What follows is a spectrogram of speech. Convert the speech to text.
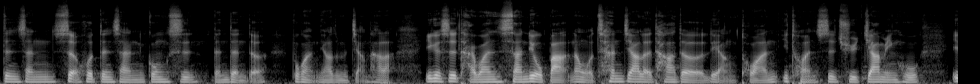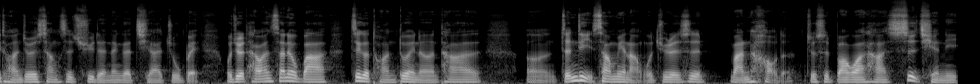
登山社或登山公司等等的，不管你要怎么讲它啦。一个是台湾三六八，那我参加了他的两团，一团是去嘉明湖，一团就是上次去的那个奇来珠北。我觉得台湾三六八这个团队呢，它嗯、呃、整体上面啦，我觉得是。蛮好的，就是包括他事前你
